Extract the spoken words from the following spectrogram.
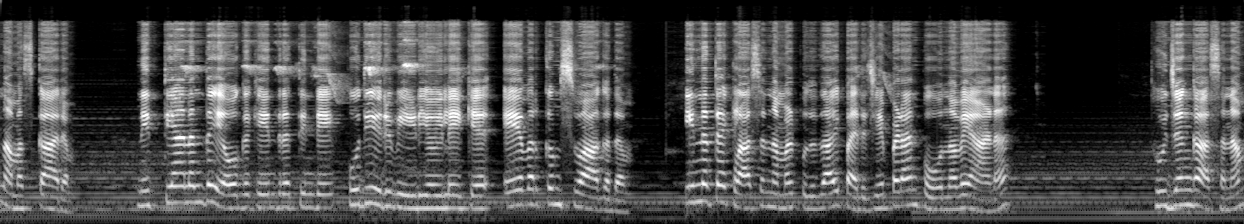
നമസ്കാരം. നിത്യാനന്ദ യോഗ കേന്ദ്രത്തിന്റെ പുതിയൊരു വീഡിയോയിലേക്ക് ഏവർക്കും സ്വാഗതം. ഇന്നത്തെ ക്ലാസ്സിൽ നമ്മൾ പുതുതായി പരിചയപ്പെടാൻ പോകുന്നവയാണ് ഭുജംഗാസനം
